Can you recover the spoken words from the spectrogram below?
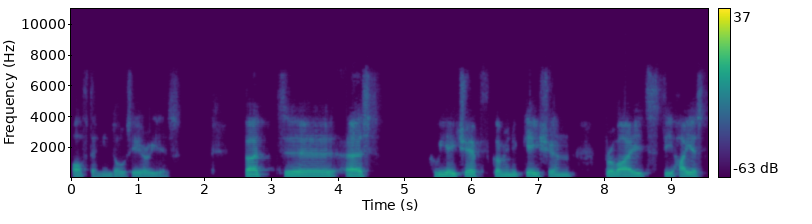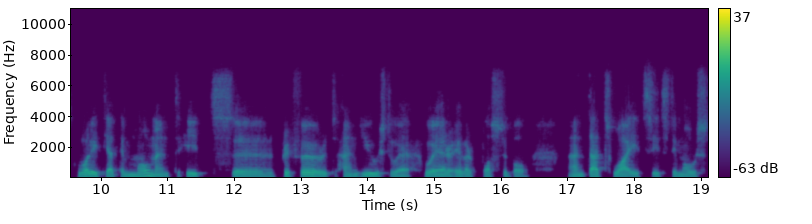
often in those areas. But uh, as VHF communication provides the highest quality at the moment, it's uh, preferred and used where, wherever possible. And that's why it's, it's the most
